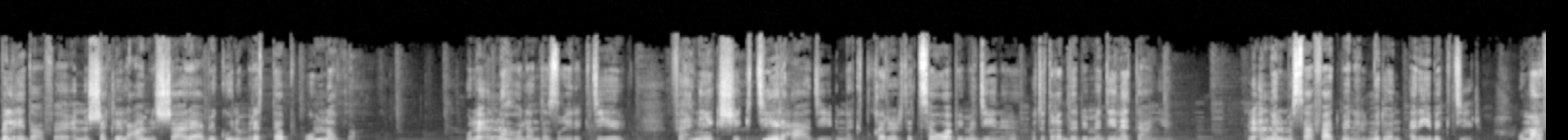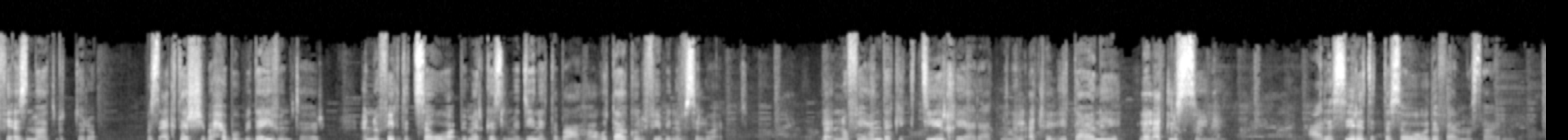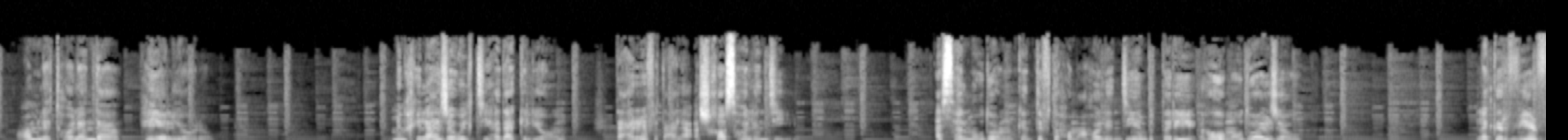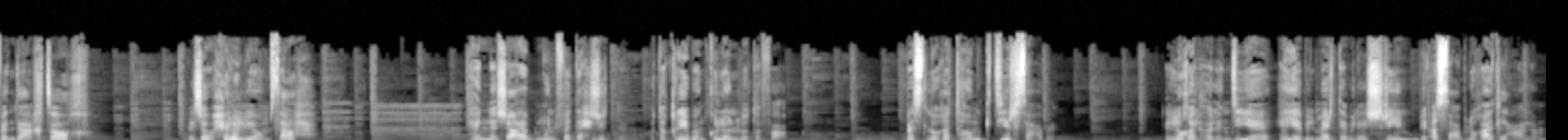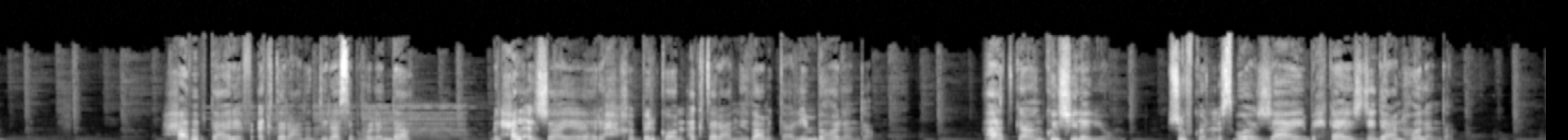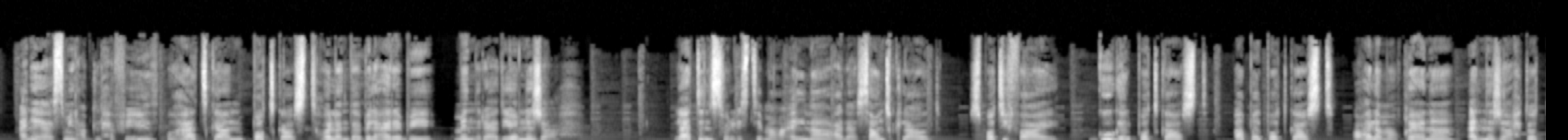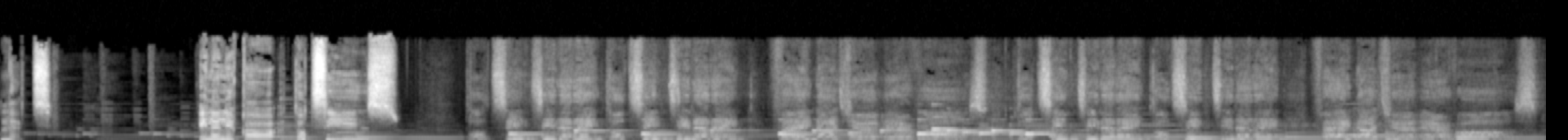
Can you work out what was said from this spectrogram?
بالإضافة إنه الشكل العام للشارع بيكون مرتب ومنظم. ولأنه هولندا صغيرة كتير فهنيك شي كتير عادي إنك تقرر تتسوق بمدينة وتتغدى بمدينة تانية. لأنه المسافات بين المدن قريبة كتير وما في أزمات بالطرق. بس أكتر شي بحبه بديفنتر إنه فيك تتسوق بمركز المدينة تبعها وتاكل فيه بنفس الوقت. لأنه في عندك كتير خيارات من الأكل الإيطالي للأكل الصيني. على سيرة التسوق ودفع المصاري عملة هولندا هي اليورو. من خلال جولتي هداك اليوم تعرفت على أشخاص هولنديين. أسهل موضوع ممكن تفتحه مع هولنديين بالطريق هو موضوع الجو. لكر فير فنداغ توخ الجو حلو اليوم صح؟ هن شعب منفتح جدا وتقريبا كلهم لطفاء. بس لغتهم كتير صعبة. اللغة الهولندية هي بالمرتبة العشرين بأصعب لغات العالم. حابب تعرف أكثر عن الدراسة بهولندا؟ بالحلقة الجاية رح أخبركن أكثر عن نظام التعليم بهولندا. هاد كان كل شي لليوم. بشوفكن الأسبوع الجاي بحكاية جديدة عن هولندا. أنا ياسمين عبد الحفيظ وهاد كان بودكاست هولندا بالعربي من راديو النجاح لا تنسوا الاستماع إلنا على SoundCloud Spotify Google Podcast أبل بودكاست وعلى موقعنا النجاح دوت نت إلى اللقاء توت سينز Tot ziens iedereen, tot ziens iedereen. Fijn dat je er was. Tot ziens iedereen, tot ziens iedereen. Fijn dat je er was. boss.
